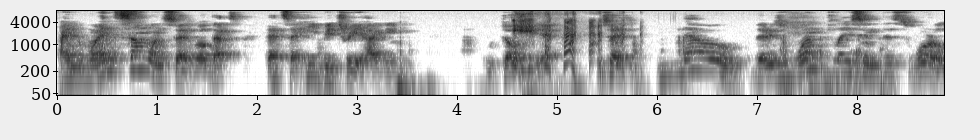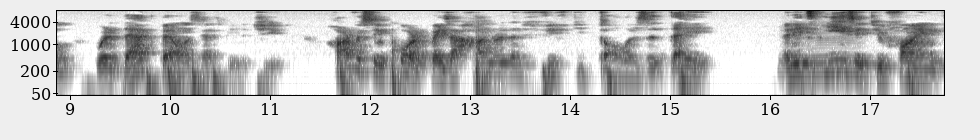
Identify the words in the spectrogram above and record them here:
And when someone says, well, that's, that's a hippie tree hugging utopia, he says, no, there is one place in this world where that balance has been achieved. Harvesting cork pays $150 a day. And it's mm. easy to find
